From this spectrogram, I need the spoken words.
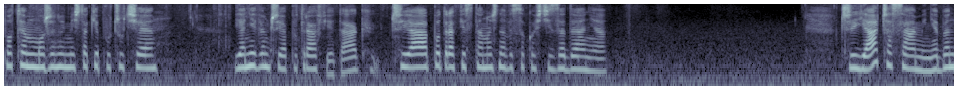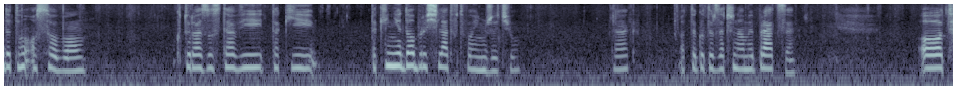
potem możemy mieć takie poczucie, ja nie wiem, czy ja potrafię, tak? Czy ja potrafię stanąć na wysokości zadania? Czy ja czasami nie będę tą osobą, która zostawi taki, taki niedobry ślad w Twoim życiu? Tak? Od tego też zaczynamy pracę. Od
